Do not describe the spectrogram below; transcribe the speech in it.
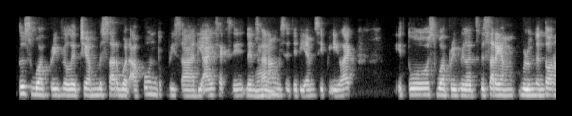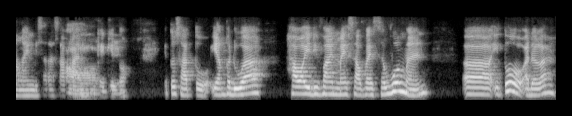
itu sebuah privilege yang besar buat aku untuk bisa di ISEC sih dan Hmm. sekarang bisa jadi MCP elect itu sebuah privilege besar yang belum tentu orang lain bisa rasakan Ah, kayak oke. gitu Itu satu. Yang kedua, how I define myself as a woman uh, itu adalah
